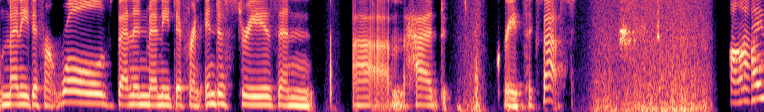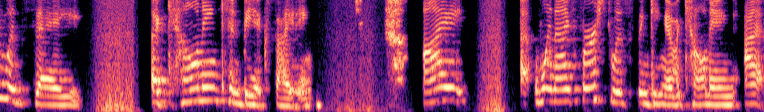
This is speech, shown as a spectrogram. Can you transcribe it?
many different roles, been in many different industries, and um, had great success? I would say accounting can be exciting. I when I first was thinking of accounting, I,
